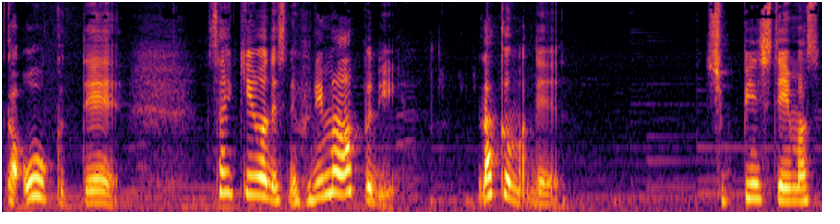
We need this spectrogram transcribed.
が多くて最近はですねフリマアプリラクマで出品しています。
